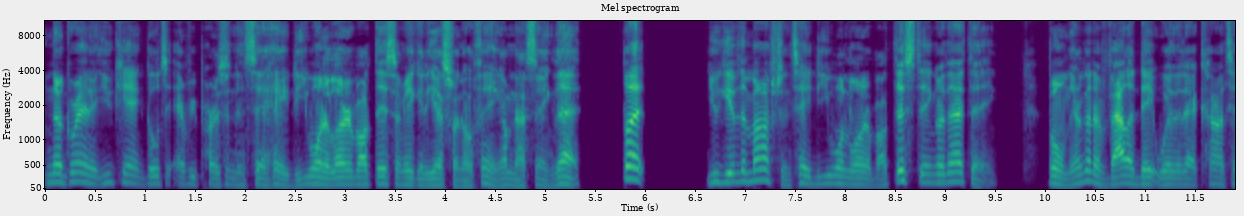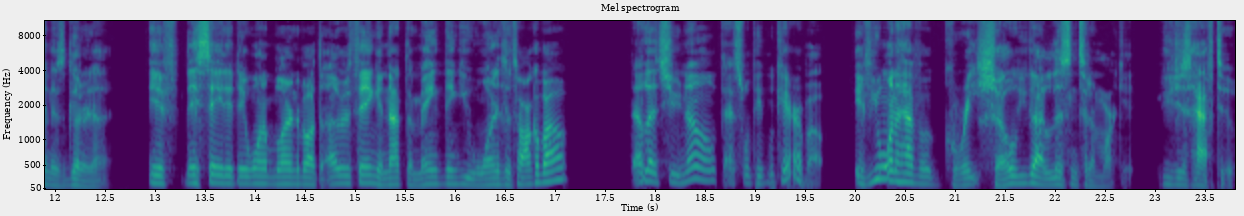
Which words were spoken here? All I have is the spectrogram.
Now, granted, you can't go to every person and say, hey, do you want to learn about this and make it a yes or no thing? I'm not saying that. But you give them options. Hey, do you want to learn about this thing or that thing? Boom, they're going to validate whether that content is good or not. If they say that they want to learn about the other thing and not the main thing you wanted to talk about, that lets you know that's what people care about. If you want to have a great show, you got to listen to the market. You just have to.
